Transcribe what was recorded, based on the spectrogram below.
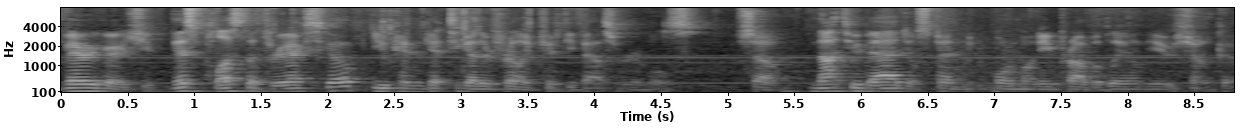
very very cheap. This plus the 3x scope, you can get together for like 50,000 rubles. So not too bad. You'll spend more money probably on the Ushanka.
